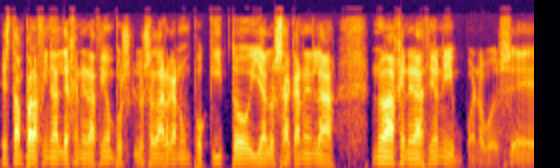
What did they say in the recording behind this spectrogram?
están para final de generación pues los alargan un poquito y ya los sacan en la nueva generación y bueno, pues eh,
